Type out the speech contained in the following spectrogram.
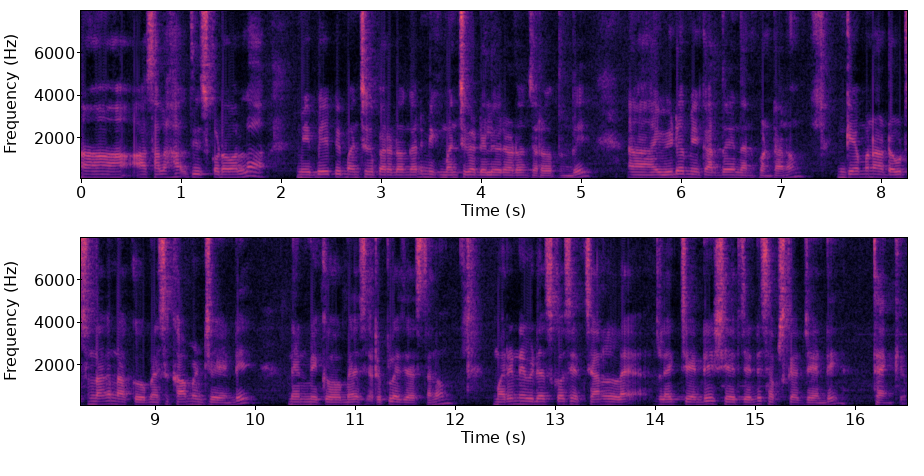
ఆ, సలహాలు తీసుకోవడం వల్ల మీ బేబీ మంచిగా పెరగడం కానీ మీకు మంచిగా డెలివరీ అవ్వడం జరుగుతుంది. ఆ, ఈ వీడియో మీకు అర్థమైంది అనుకుంటాను. ఇంకేమైనా డౌట్స్ ఉన్నాక నాకు మెసేజ్ కామెంట్ చేయండి. నేను మీకు మెసేజ్ రిప్లై చేస్తాను. మరిన్ని వీడియోస్ కోసం ఛానల్ లైక్ చేయండి షేర్ చేయండి సబ్స్క్రైబ్ చేయండి. Thank you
